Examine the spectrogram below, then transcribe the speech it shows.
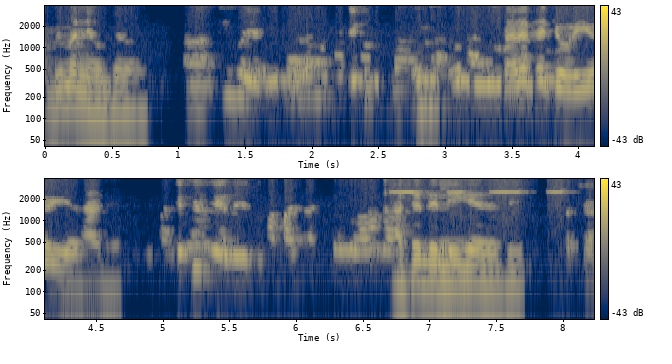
ਅਭਿਮਨਿਊ ਦੇ ਹਾਂ ਕੀ ਹੋਇਆ ਸਰ ਇੱਥੇ ਚੋਰੀ ਹੋਈ ਹੈ ਸਾਡੇ। ਕਿੱਥੇ ਗਏ ਨੇ ਅਸੀਂ ਦਿੱਲੀ ਗਏ ਸੀ। ਅੱਛਾ।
